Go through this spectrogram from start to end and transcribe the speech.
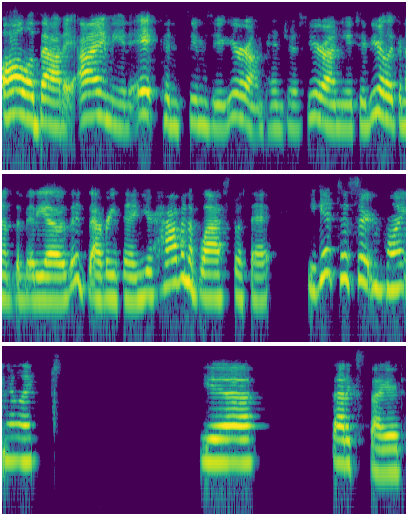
all about it. I mean, it consumes you. You're on Pinterest, you're on YouTube, you're looking at the videos, it's everything. You're having a blast with it. You get to a certain point and you're like, yeah, that expired.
